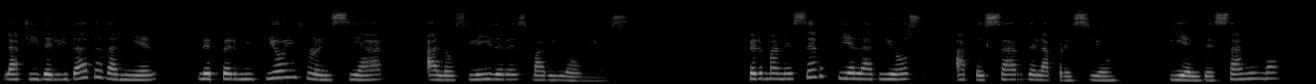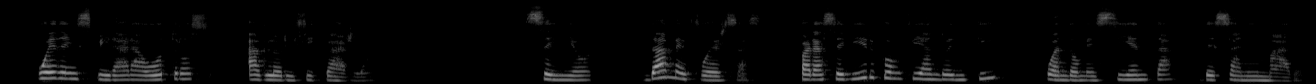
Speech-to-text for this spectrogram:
La fidelidad de Daniel le permitió influenciar a los líderes babilonios. Permanecer fiel a Dios a pesar de la presión y el desánimo puede inspirar a otros a glorificarlo. Señor, dame fuerzas para seguir confiando en ti cuando me sienta desanimado.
